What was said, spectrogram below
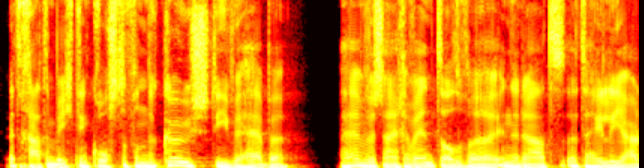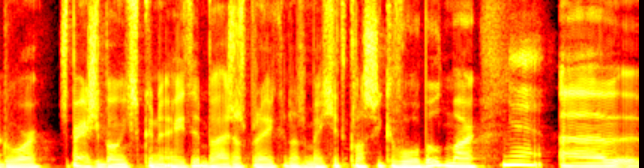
het gaat een beetje ten koste van de keus die we hebben. Hè, we zijn gewend dat we inderdaad het hele jaar door spersieboontjes kunnen eten. Bij wijze van spreken, dat is een beetje het klassieke voorbeeld. Maar Ja. eh,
